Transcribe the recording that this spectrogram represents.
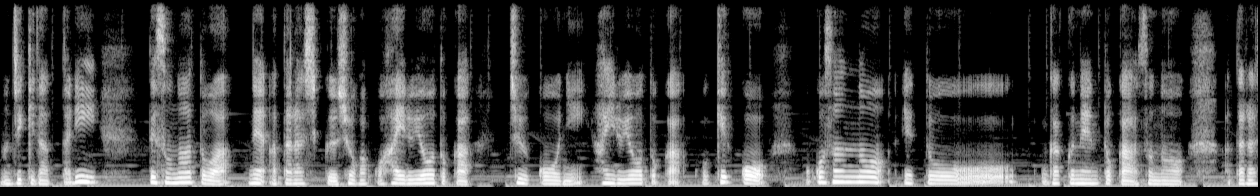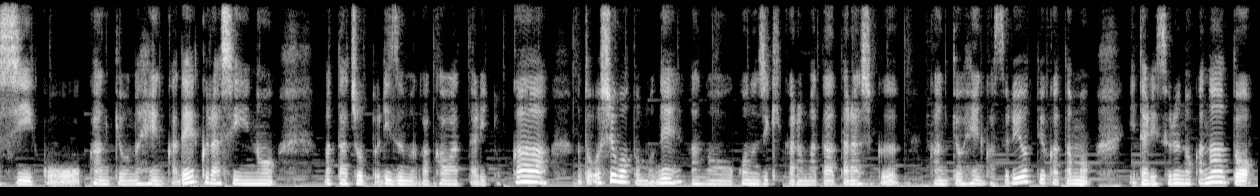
の時期だったり、で、その後はね、新しく小学校入るよとか、中高に入るよとか、こう結構お子さんの、えっと、学年とか、その新しいこう環境の変化で暮らしのまたちょっとリズムが変わったりとか、あとお仕事もね、あの、この時期からまた新しく環境変化するよっていう方もいたりするのかなと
